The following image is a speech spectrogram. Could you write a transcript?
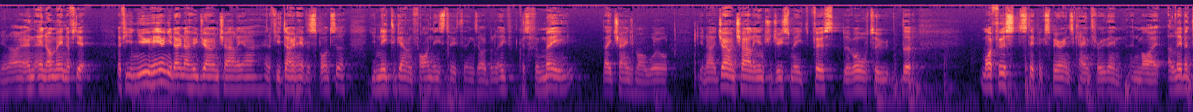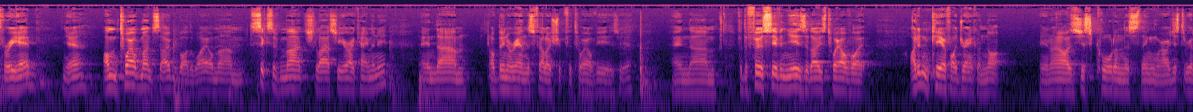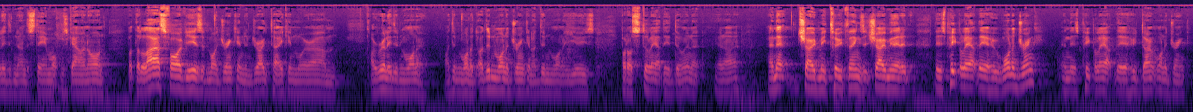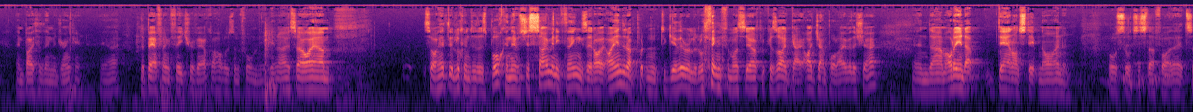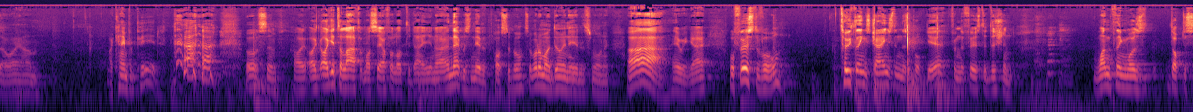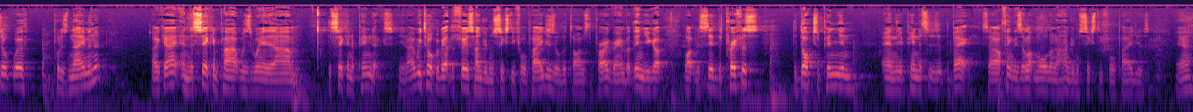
you know. And, and I mean, if you if you're new here and you don't know who Joe and Charlie are, and if you don't have a sponsor, you need to go and find these two things, I believe, because for me, they changed my world. You know, Joe and Charlie introduced me first of all to the. My first step experience came through them in my 11th rehab. Yeah, I'm 12 months sober, by the way. I'm um, 6th of March last year I came in here, and um, I've been around this fellowship for 12 years. Yeah, and um, for the first seven years of those 12, I I didn't care if I drank or not. You know, I was just caught in this thing where I just really didn't understand what was going on. But the last five years of my drinking and drug taking were, um, I really didn't want to. I didn't want to. I didn't want to drink and I didn't want to use, but I was still out there doing it. You know, and that showed me two things. It showed me that it, there's people out there who want to drink, and there's people out there who don't want to drink, and both of them are drinking. You know, the baffling feature of alcoholism for me. You know, so I um so I had to look into this book, and there was just so many things that I, I ended up putting together a little thing for myself because I'd go, I'd jump all over the show, and um, I'd end up down on step nine and all sorts of stuff like that. So I, um, I came prepared. awesome. I, I, I, get to laugh at myself a lot today, you know, and that was never possible. So what am I doing here this morning? Ah, here we go. Well, first of all, two things changed in this book, yeah, from the first edition. One thing was Dr. Silkworth put his name in it, okay, and the second part was where um, the second appendix. You know, we talk about the first 164 pages all the times the program, but then you got, like we said, the preface, the doc's opinion, and the appendices at the back. So I think there's a lot more than 164 pages. Yeah.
